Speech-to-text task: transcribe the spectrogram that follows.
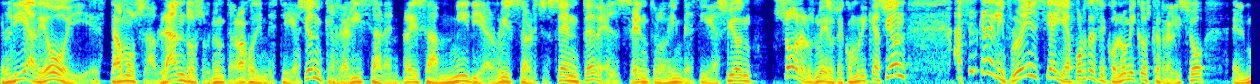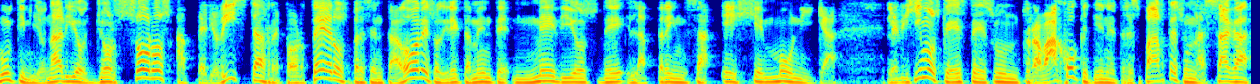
El día de hoy estamos hablando sobre un trabajo de investigación que realiza la empresa Media Research Center, el centro de investigación sobre los medios de comunicación, acerca de la influencia y aportes económicos que realizó el multimillonario George Soros a periodistas, reporteros, presentadores o directamente medios de la prensa hegemónica. Le dijimos que este es un trabajo que tiene tres partes, una saga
